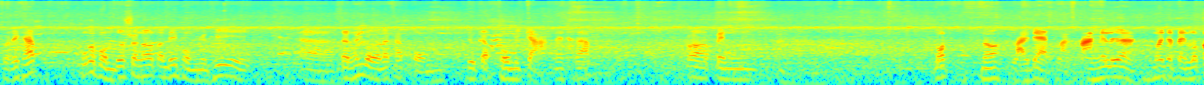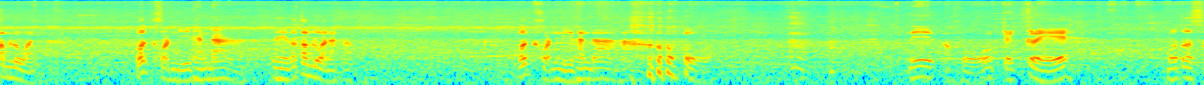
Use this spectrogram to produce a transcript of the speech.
สวัสดีครับพบกับผมตัวชนอลตอนนี้ผมอยู่ที่เซนทรัลโรนะครับผมอยู่กับโทมิกะนะครับ ก็เป็นรถเนาะหลายแบบหลายสไตล์ให้เลือกไม่ว่าจะเป็นรถตำรวจ รถขนหมีแพนด้านี่รถตำรวจนะครับ รถขนหมีแพนด้าโอ้โหนี่โอ้โหเก๋ๆมอเตอร์ไซ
